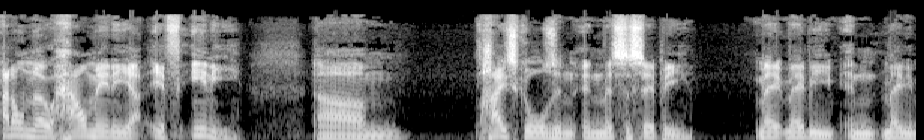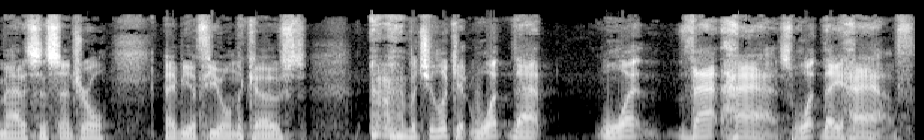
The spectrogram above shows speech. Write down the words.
I don't know how many, if any, um, high schools in, in Mississippi, may, maybe in maybe Madison Central, maybe a few on the coast, but you look at what that what that has, what they have.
